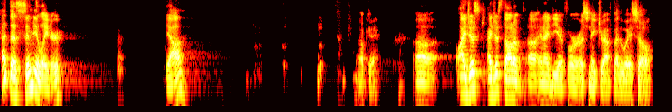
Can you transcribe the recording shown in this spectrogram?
at the simulator. Yeah. Okay. Uh, I just I just thought of uh, an idea for a snake draft, by the way. So,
